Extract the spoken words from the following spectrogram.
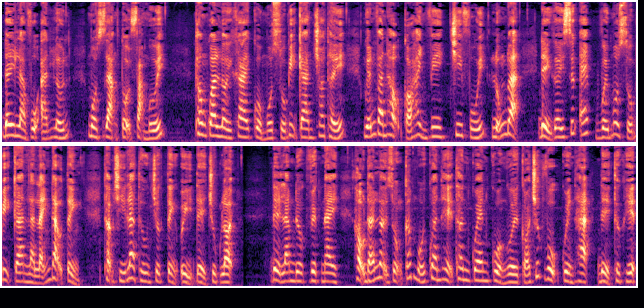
đây là vụ án lớn, một dạng tội phạm mới. Thông qua lời khai của một số bị can cho thấy Nguyễn Văn Hậu có hành vi chi phối, lũng đoạn để gây sức ép với một số bị can là lãnh đạo tỉnh, thậm chí là thường trực tỉnh ủy để trục lợi. Để làm được việc này, Hậu đã lợi dụng các mối quan hệ thân quen của người có chức vụ quyền hạn để thực hiện.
